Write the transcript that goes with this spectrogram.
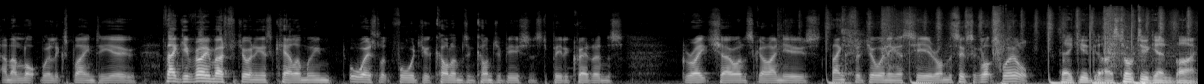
and a lot we'll explain to you. Thank you very much for joining us, Kel, and we always look forward to your columns and contributions to Peta Credlin's Great show on Sky News. Thanks for joining us here on the Six O'Clock Swill. Thank you, guys. Talk to you again. Bye.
